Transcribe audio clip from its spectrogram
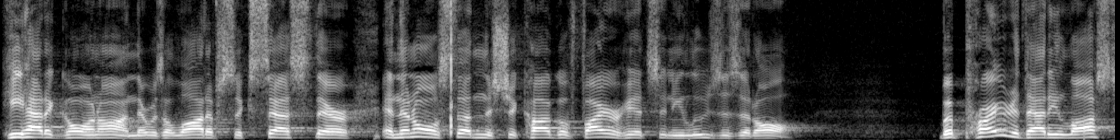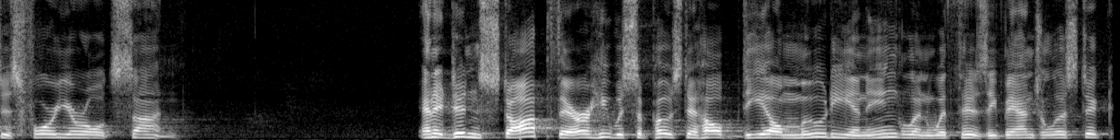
He had it going on. There was a lot of success there, and then all of a sudden the Chicago fire hits and he loses it all. But prior to that, he lost his four year old son. And it didn't stop there. He was supposed to help D.L. Moody in England with his evangelistic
